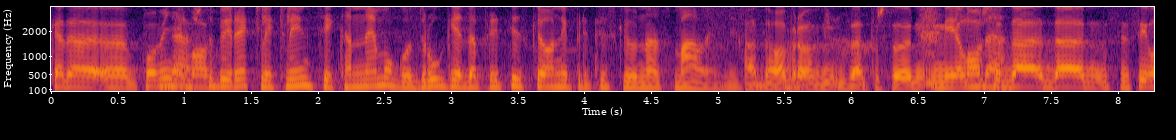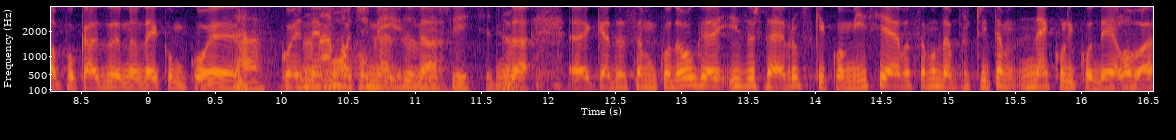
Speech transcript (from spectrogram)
Kada e, pominjamo... Da, što bi rekli klinci, kad ne mogu druge da pritiske, oni pritiskaju nas male. A dobro, zato što nije loše da se sila pokazuje na nekom ko je nemoćni. Da, na nama pokazuje mišiće. E, kada sam kod ovoga izvešta Evropske komisije, evo samo da pročitam nekoliko delova.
